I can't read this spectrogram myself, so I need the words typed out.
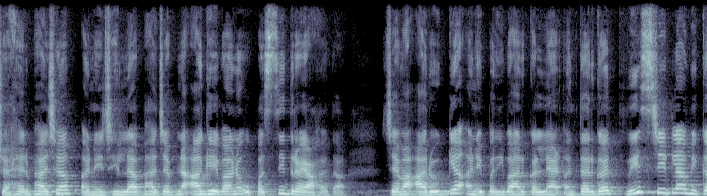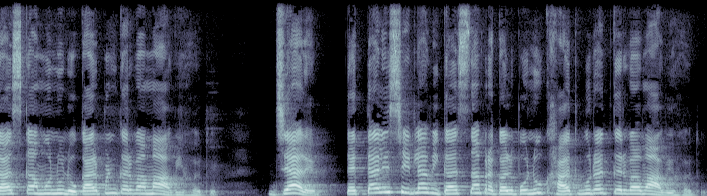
શહેર ભાજપ અને જિલ્લા ભાજપના આગેવાનો ઉપસ્થિત રહ્યા હતા. જેમાં આરોગ્ય અને પરિવાર કલ્યાણ અંતર્ગત વીસ જેટલા વિકાસ કામોનું લોકાર્પણ કરવામાં આવ્યું હતું. જ્યારે તેતાલીસ જેટલા વિકાસના પ્રકલ્પોનું ખાતમુહૂર્ત કરવામાં આવ્યું હતું.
